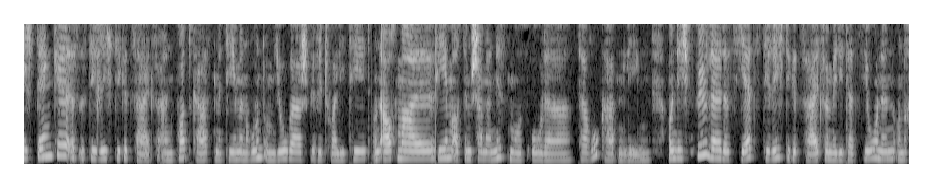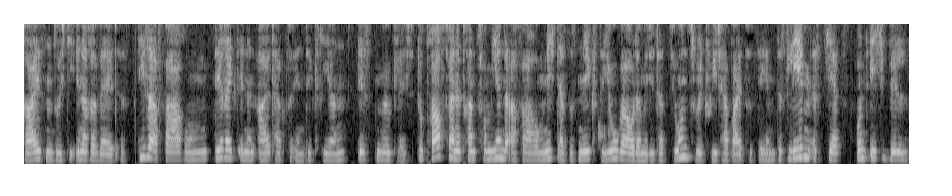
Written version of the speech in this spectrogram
Ich denke, es ist die richtige Zeit für einen Podcast mit Themen rund um Yoga, Spiritualität und auch mal Themen aus dem Schamanismus oder Tarotkarten legen. Und ich fühle, dass jetzt die richtige Zeit für Meditationen und Reisen durch die innere Welt ist. Diese Erfahrungen direkt in den Alltag zu integrieren, ist möglich. Du brauchst für eine transformierende Erfahrung nicht erst das nächste Yoga- oder Meditationsretreat herbeizusehen. Das Leben ist jetzt und ich will,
